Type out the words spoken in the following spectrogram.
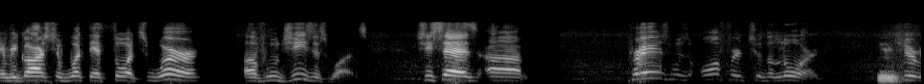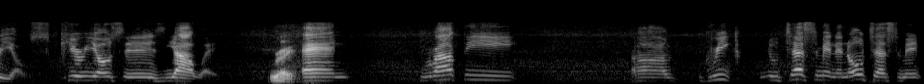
in regards to what their thoughts were of who Jesus was. She says, uh, prayers was offered to the Lord, mm. Curios. Kyrios is Yahweh. Right. And throughout the uh, Greek New Testament and Old Testament,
